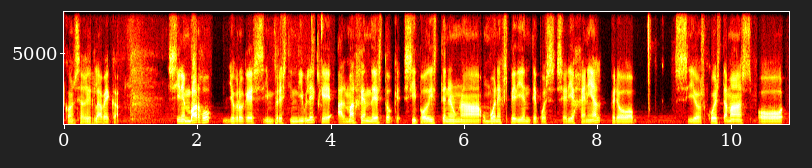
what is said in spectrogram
conseguir la beca. Sin embargo, yo creo que es imprescindible que al margen de esto, que si podéis tener un buen expediente, pues sería genial, pero si os cuesta más o,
